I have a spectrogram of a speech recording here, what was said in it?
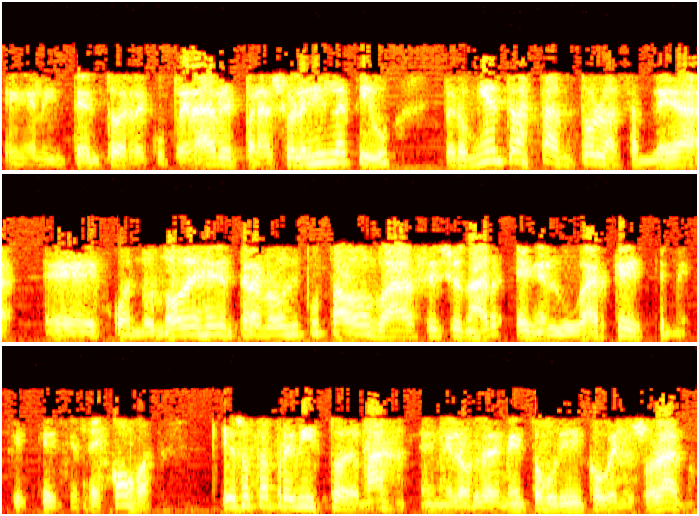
en el intento de recuperar el Palacio Legislativo, pero mientras tanto la Asamblea, eh, cuando no deje de entrar los diputados, va a sesionar en el lugar que, que, que se escoja. Eso está previsto además en el ordenamiento jurídico venezolano.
